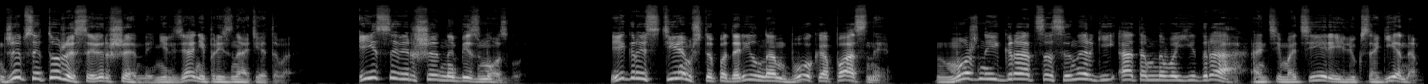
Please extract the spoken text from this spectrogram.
Джипсы тоже совершенны, нельзя не признать этого. И совершенно безмозглы. Игры с тем, что подарил нам Бог, опасны. Можно играться с энергией атомного ядра, антиматерией, люксогеном.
